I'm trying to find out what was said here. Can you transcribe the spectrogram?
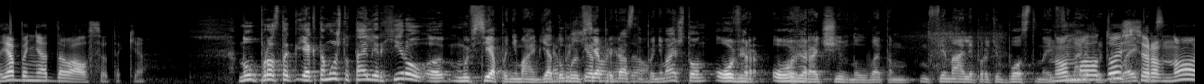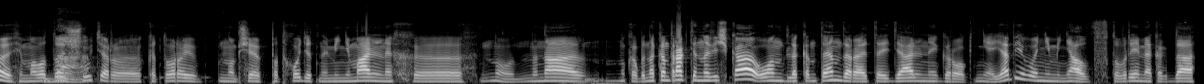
я бы не отдавал все-таки. Ну, просто я к тому, что Тайлер Хиро, э, мы все понимаем, я, я думаю, все прекрасно понимают, что он овер, овер ачивнул в этом финале против Бостона. Но он молодой все равно, и молодой да. шутер, э, который ну, вообще подходит на минимальных, э, ну, на, ну, как бы на контракте новичка, он для контендера это идеальный игрок. Не, я бы его не менял в то время, когда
